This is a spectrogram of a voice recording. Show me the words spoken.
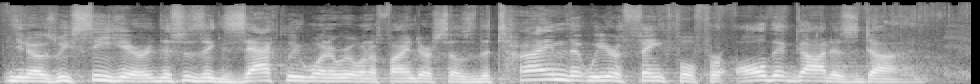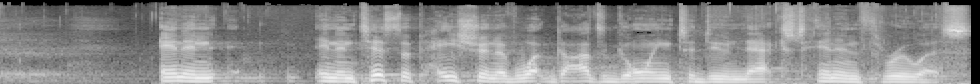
You know, as we see here, this is exactly where we want to find ourselves. The time that we are thankful for all that God has done and in, in anticipation of what God's going to do next in and through us.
